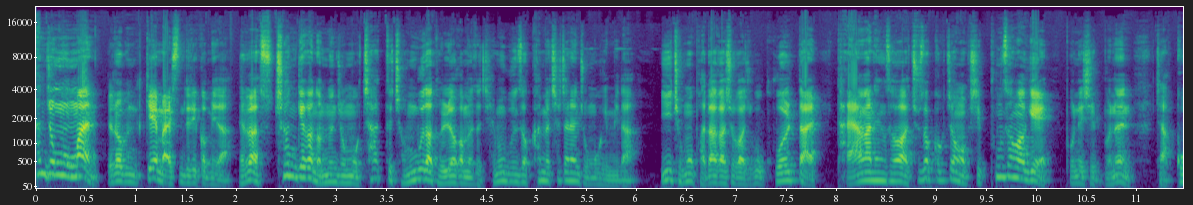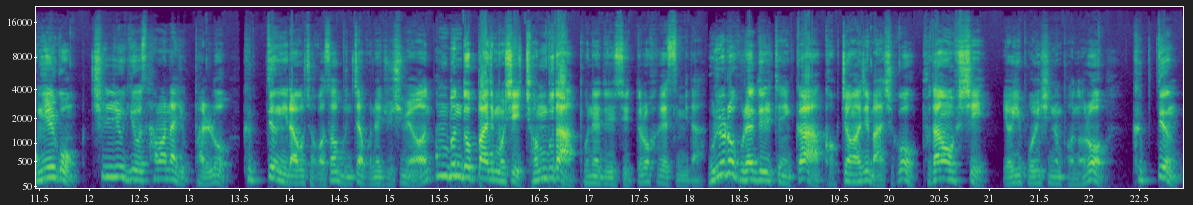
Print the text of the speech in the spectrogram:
한 종목만 여러분께 말씀드릴 겁니다. 제가 수천 개가 넘는 종목 차트 전부 다 돌려가면서 재무 분석하며 찾아낸 종목입니다. 이 종목 받아가셔가지고 9월달 다양한 행사와 추석 걱정 없이 풍성하게 보내실 분은 자 010-7625-3168로 급등이라고 적어서 문자 보내주시면 한 분도 빠짐없이 전부 다 보내드릴 수 있도록 하겠습니다. 무료로 보내드릴 테니까 걱정하지 마시고 부담 없이 여기 보이시는 번호로 급등,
